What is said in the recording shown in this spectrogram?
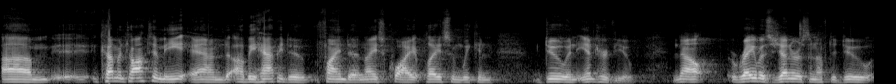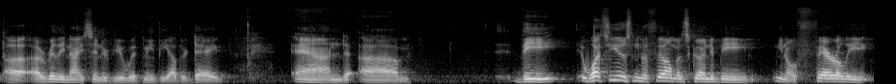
um, come and talk to me, and I'll be happy to find a nice quiet place and we can do an interview. Now, Ray was generous enough to do a, a really nice interview with me the other day, and um, the what's used in the film is going to be, you know, fairly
